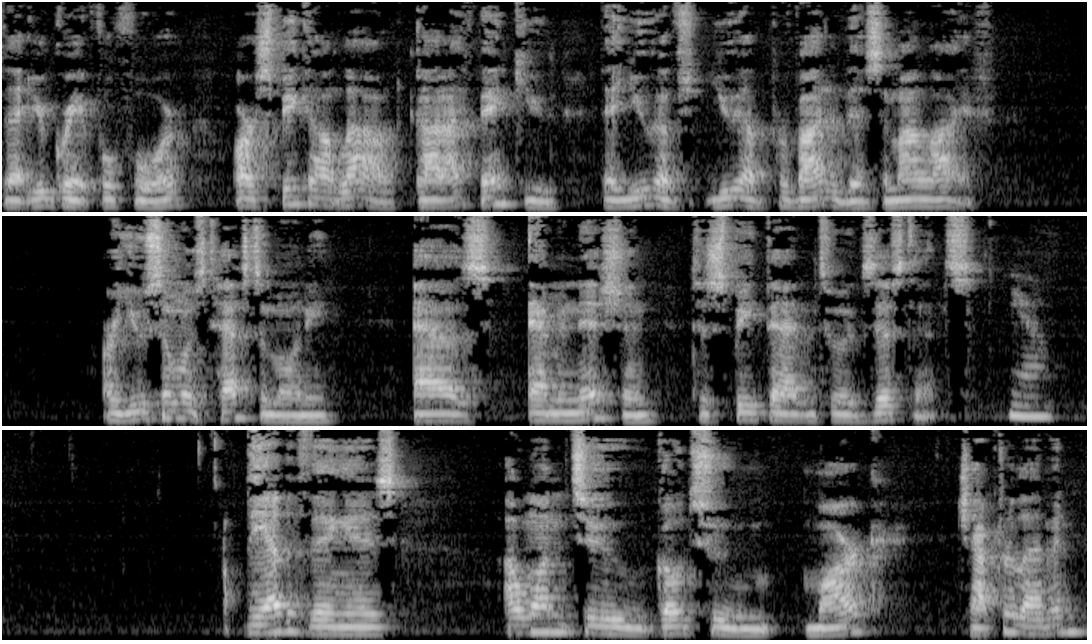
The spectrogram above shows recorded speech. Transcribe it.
that you're grateful for or speak out loud. God, I thank you that you have you have provided this in my life. Or use someone's testimony as ammunition to speak that into existence. Yeah. The other thing is I wanted to go to Mark chapter 11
